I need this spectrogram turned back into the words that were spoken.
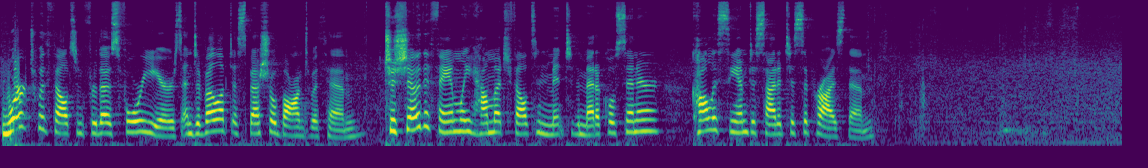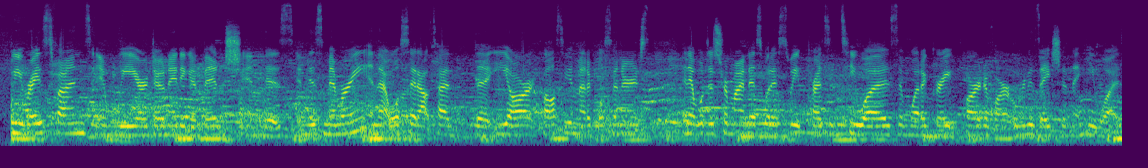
worked with Felton for those four years and developed a special bond with him. To show the family how much Felton meant to the medical center, Coliseum decided to surprise them. We raised funds and we are donating a bench in his in his memory, and that will sit outside the ER at Coliseum Medical Centers, and it will just remind us what a sweet presence he was and what a great part of our organization that he was.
